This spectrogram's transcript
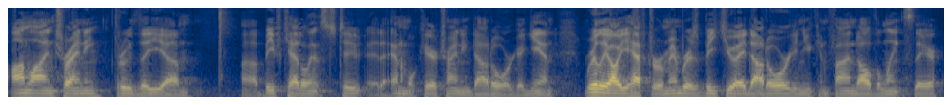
online training through the um, uh, Beef Cattle Institute at animalcaretraining.org. Again, really all you have to remember is bqa.org and you can find all the links there.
